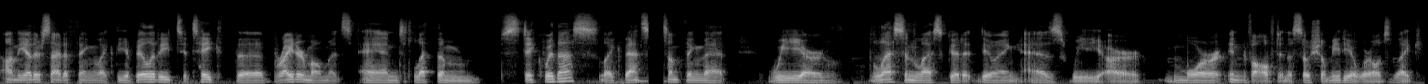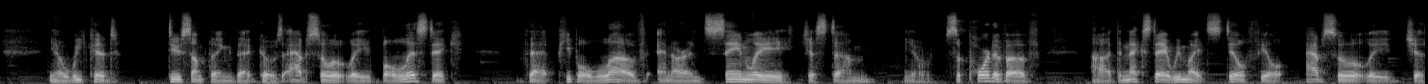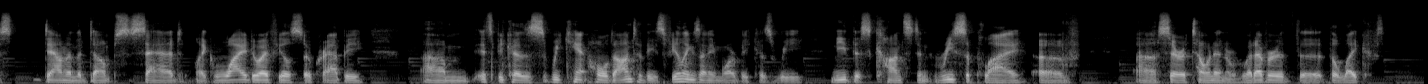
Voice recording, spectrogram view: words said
On the other side of thing, like the ability to take the brighter moments and let them stick with us, like that's something that we are less and less good at doing as we are more involved in the social media world like you know we could do something that goes absolutely ballistic that people love and are insanely just um, you know supportive of uh, the next day we might still feel absolutely just down in the dumps sad like why do i feel so crappy? Um, it's because we can't hold on to these feelings anymore because we need this constant resupply of uh, serotonin or whatever the the like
